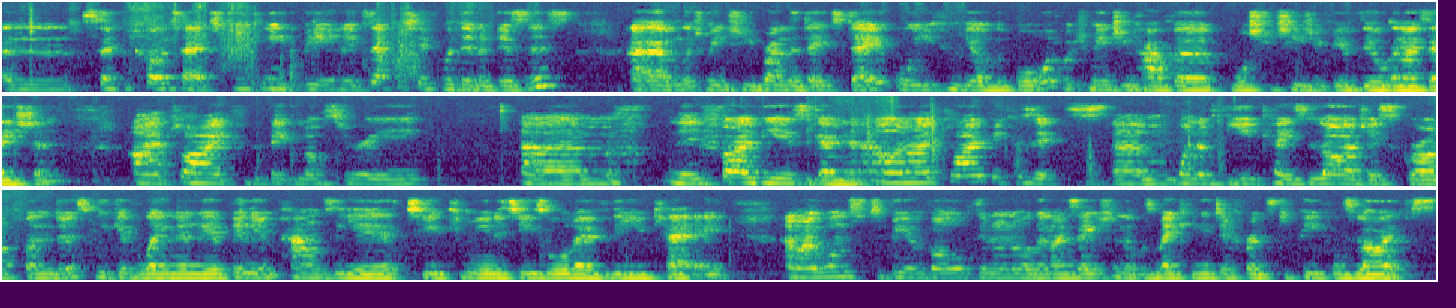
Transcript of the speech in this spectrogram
and so for context, you can either be an executive within a business, um, which means you run the day to day, or you can be on the board, which means you have a more strategic view of the organisation. I applied for the big lottery um, nearly five years ago now, and I applied because it's um, one of the UK's largest grant funders. We give away nearly a billion pounds a year to communities all over the UK and I wanted to be involved in an organisation that was making a difference to people's lives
